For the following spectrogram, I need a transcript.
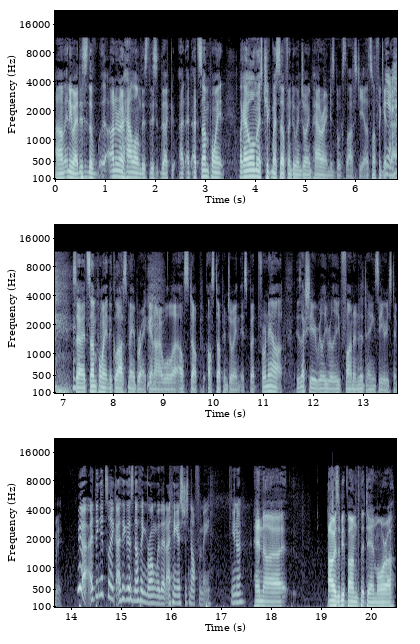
Um, anyway, this is the I don't know how long this this like at, at- some point like I almost tricked myself into enjoying Power Rangers books last year. Let's not forget Yeah. that. so at some point the glass may break and I will uh, I'll stop I'll stop enjoying this. But for now, this is actually a really really fun and entertaining series to me. yeah, I think it's like I think there's nothing wrong with it. I think it's just not for me. You know? And uh, I was a bit bummed that Dan Mora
